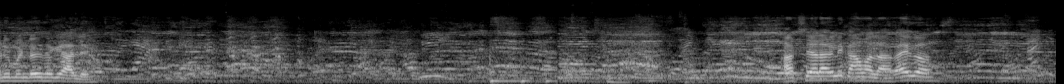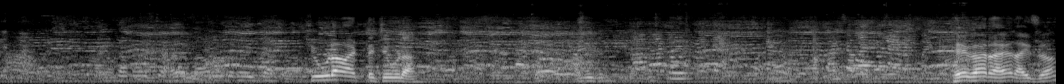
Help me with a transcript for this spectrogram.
पाहुणे मंडळी सगळे आले. अक्षय लागले कामाला. काय ग? चिवडा वाटते चिवडा. हे घर आहे जायचं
